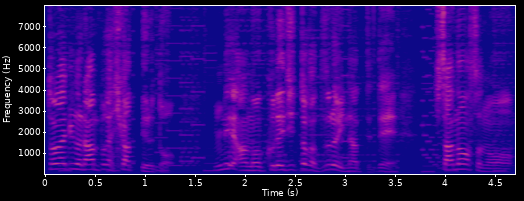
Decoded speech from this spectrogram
隣のランプが光ってると。であのクレジットがズルになってて下のその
